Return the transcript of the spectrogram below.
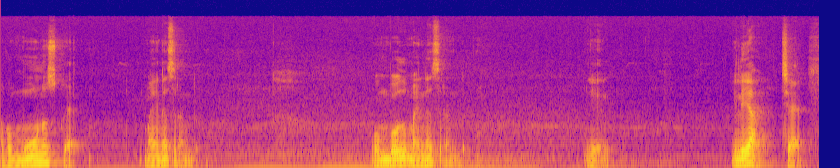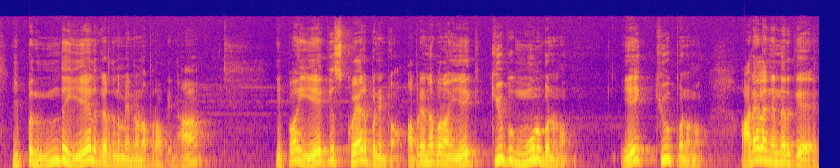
அப்போ மூணு ஸ்கொயர் மைனஸ் ரெண்டு. ஒம்பது மைனஸ் ரெண்டு. ஏழு. இல்லையா? சரி. இப்போ இந்த ஏழுக்கு அடுத்து நம்ம என்ன போகிறோம் அப்படின்னா இப்போ ஏக்கு ஸ்கொயர் பண்ணிட்டோம். அப்புறம் என்ன பண்ணுறோம் ஏ க்யூபுக்கு மூணு பண்ணணும். ஏ க்யூப் பண்ணணும். அடையாளங்க என்ன இருக்குது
